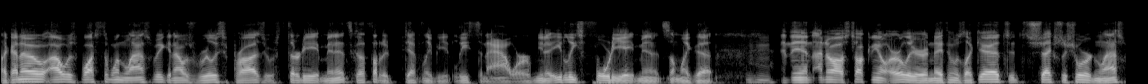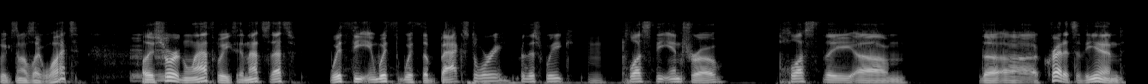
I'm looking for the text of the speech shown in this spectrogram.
Like I know I was watched the one last week and I was really surprised it was 38 minutes because I thought it'd definitely be at least an hour, you know, at least 48 minutes, something like that. Mhm. And then I know I was talking to y'all earlier, and Nathan was like, "Yeah, it's it's actually shorter than last week's," and I was like, "What?" Well, they shorter than last week's, and that's that's with the with with the backstory for this week, Mm. plus the intro, plus the um the uh, credits at the end.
